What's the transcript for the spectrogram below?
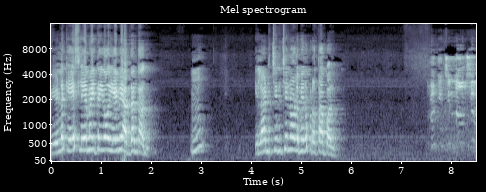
వీళ్ళ కేసులు ఏమైతాయో ఏమీ అర్థం కాదు. ఇలాంటి చిన్న చిన్న వాళ్ళ మీద ప్రతాపాలు ప్రతి చిన్న అంశం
